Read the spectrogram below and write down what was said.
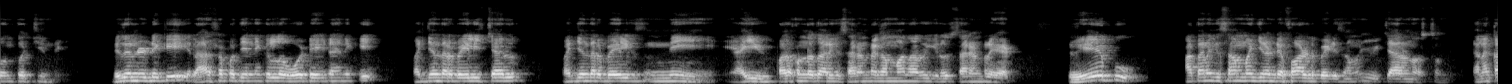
వంతు వచ్చింది మిథున్ రెడ్డికి రాష్ట్రపతి ఎన్నికల్లో ఓటు వేయడానికి మధ్యంతర బెయిల్ ఇచ్చారు. మధ్యంతర బెయిల్ని అయి పదకొండో తారీఖు సరెండర్ కమ్మన్నారు ఈరోజు సరెండర్ అయ్యాడు. రేపు అతనికి సంబంధించిన డిఫాల్ట్ బెయిల్కి సంబంధించి విచారణ వస్తుంది. కనుక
